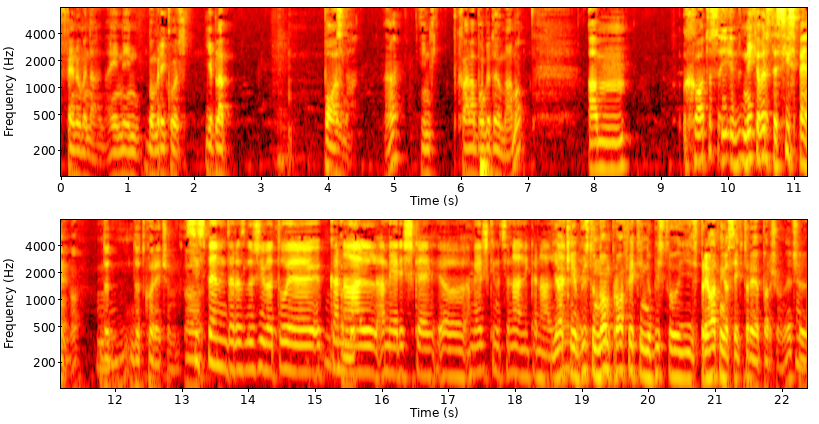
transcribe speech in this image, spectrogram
fenomenalna. In, in bom rekel, je bila pozna. A? In hvala Bogu, da jo imamo. Um, hotel sem, neke vrste C-SPAN, no? Da, da tako rečem. Uh, Sispen, da razloživa, to je kanal ameriške, uh, ameriški nacionalni kanal. ja, ne? ki je v bistvu non-profit in v bistvu iz privatnega sektorja je prišel. Ne, če,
